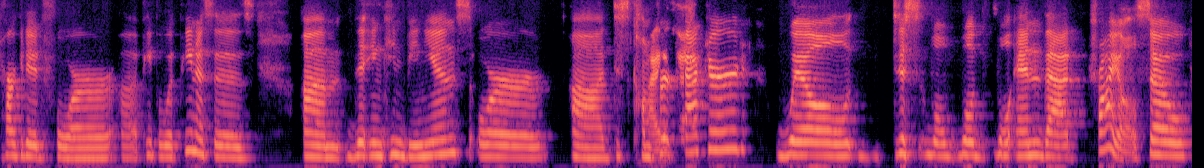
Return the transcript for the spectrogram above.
targeted for uh, people with penises, um, the inconvenience or uh, discomfort factored will dis will will will end that trial. So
